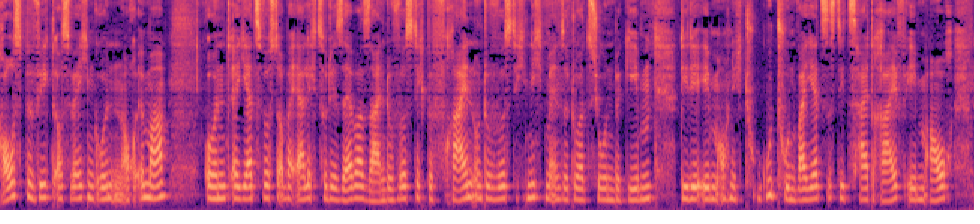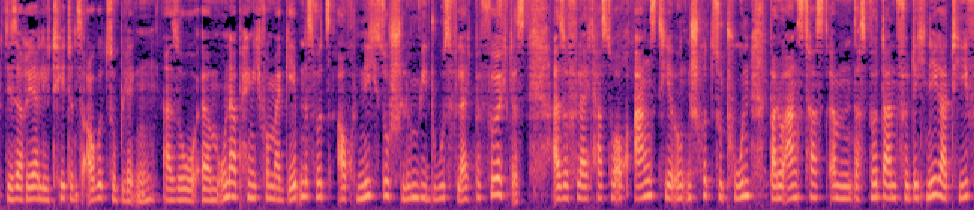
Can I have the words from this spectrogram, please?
rausbewegt, aus welchen Gründen auch immer. Und äh, jetzt wirst du aber ehrlich zu dir selber sein. Du wirst dich befreien und du wirst dich nicht mehr in Situationen begeben, die dir eben auch nicht gut tun, weil jetzt ist die Zeit reif, eben auch dieser Realität ins Auge zu blicken. Also ähm, unabhängig vom Ergebnis wird es auch nicht so schlimm, wie du es vielleicht befürchtest. Also vielleicht hast du auch Angst, hier irgendeinen Schritt zu tun, weil du Angst hast, ähm, das wird dann für dich negativ,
